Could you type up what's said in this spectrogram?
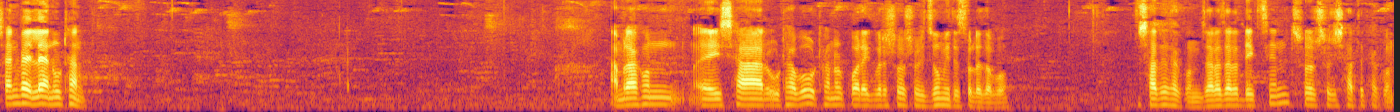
শাইন ভাই, লেন, উঠান। আমরা এখন এই সার উঠাবো, উঠানোর পর একবারে সরাসরি জমিতে চলে যাব। সাথে থাকুন, যারা যারা দেখছেন সরাসরি সাথে থাকুন।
